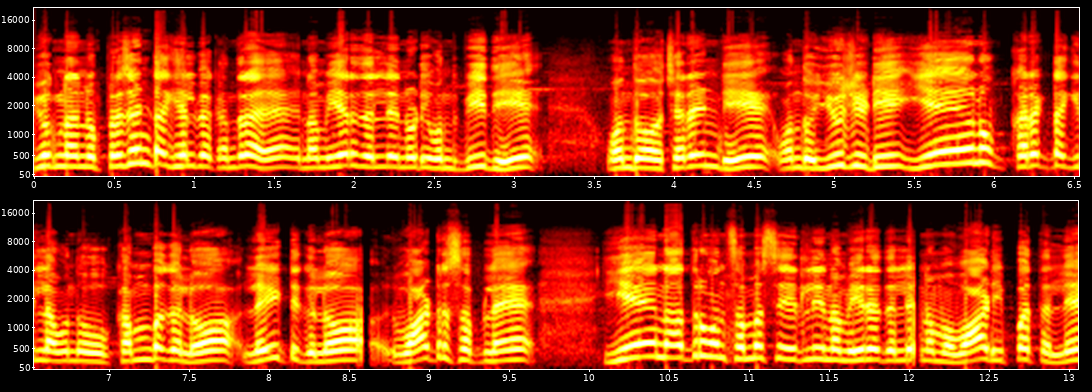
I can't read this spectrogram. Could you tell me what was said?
ಇವಾಗ ನಾನು ಪ್ರೆಸೆಂಟಾಗಿ ಹೇಳಬೇಕಂದ್ರೆ ನಮ್ಮ ಏರಿಯಾದಲ್ಲಿ ನೋಡಿ ಒಂದು ಬೀದಿ, ಒಂದು ಚರಂಡಿ, ಒಂದು ಯು ಜಿ ಡಿ ಏನೂ ಕರೆಕ್ಟಾಗಿಲ್ಲ ಒಂದು ಕಂಬಗಳು ಲೈಟ್ಗಳು ವಾಟರ್ ಸಪ್ಲೈ ಏನಾದರೂ ಒಂದು ಸಮಸ್ಯೆ ಇರಲಿ ನಮ್ಮ ಏರಿಯಾದಲ್ಲಿ, ನಮ್ಮ ವಾರ್ಡ್ ಇಪ್ಪತ್ತಲ್ಲಿ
